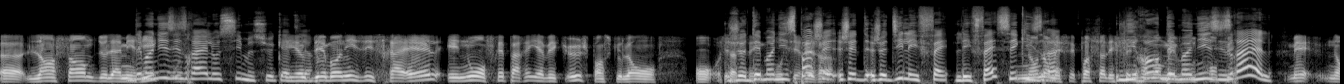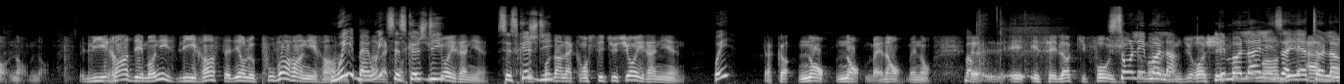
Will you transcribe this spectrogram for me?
euh, l'ensemble de l'Amérique. Démonise Israël aussi, Monsieur Kadir. Ils démonisent Israël et nous, on ferait pareil avec eux. Je pense que là, on, on, je démonise pas, je, je, dis les faits. Les faits, c'est qu'Israël. Non, non, mais c'est pas ça les faits. L'Iran démonise Israël. Mais non, non, non. L'Iran démonise l'Iran, c'est-à-dire le pouvoir en Iran. Oui, ben oui, c'est ce que je dis. C'est ce que je dis. dans la constitution iranienne. Oui. D'accord? Non, non, mais non, mais non. Euh, et, et c'est là qu'il faut. Ce sont les mollahs. Les mollahs et les ayatollahs.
